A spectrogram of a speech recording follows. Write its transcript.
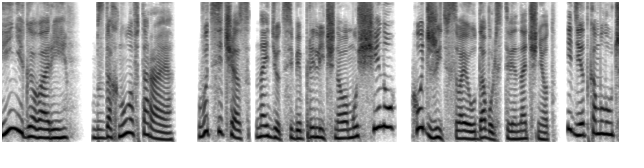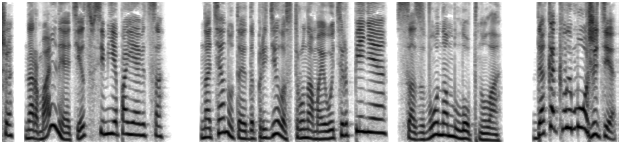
И не говори, вздохнула вторая. Вот сейчас найдет себе приличного мужчину, хоть жить в свое удовольствие начнет. И деткам лучше. Нормальный отец в семье появится. Натянутая до предела струна моего терпения со звоном лопнула. «Да как вы можете?»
